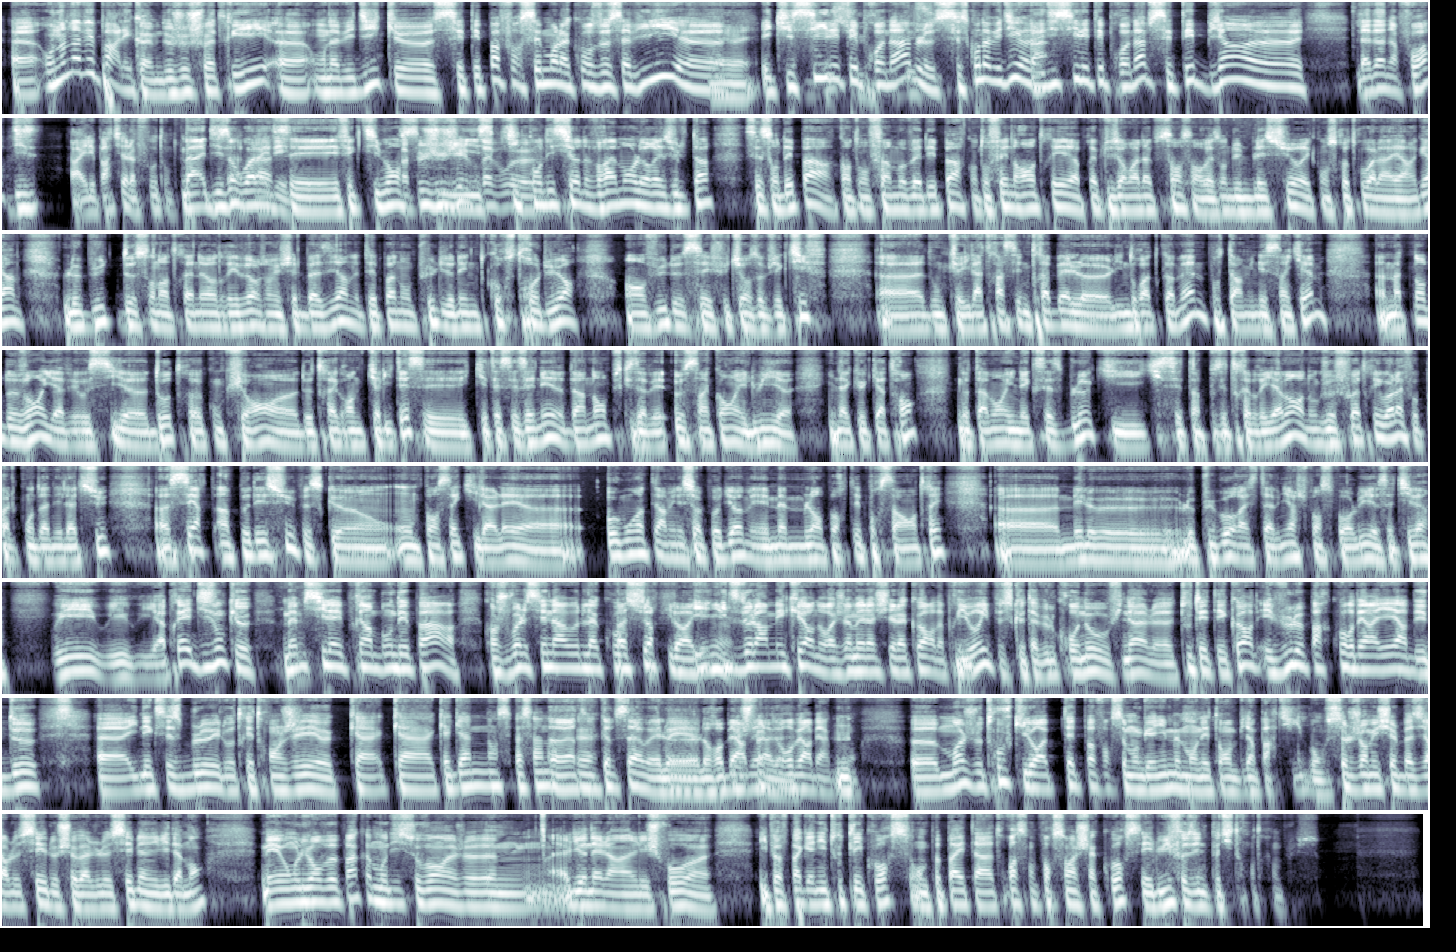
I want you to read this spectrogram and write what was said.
euh, on en avait parlé quand même de Joshua Tree. Euh, on avait dit que c'était pas forcément la course de sa vie. euh, Ouais, ouais. Et que s'il était prenable, c'est ce qu'on avait dit. On avait dit s'il était prenable, c'était bien la dernière fois. Dis- Ah, il est parti à la faute. En tout cas. Bah, disons voilà, c'est effectivement ce juger qui, le vrai- ce qui euh, conditionne vraiment le résultat, c'est son départ. Quand on fait un mauvais départ, quand on fait une rentrée après plusieurs mois d'absence en raison d'une blessure et qu'on se retrouve à l'arrière-garde, le but de son entraîneur driver Jean-Michel Bazir n'était pas non plus de lui donner une course trop dure en vue de ses futurs objectifs. Euh, donc il a tracé une très belle euh, ligne droite quand même pour terminer cinquième. Euh, maintenant devant, il y avait aussi euh, d'autres concurrents de très grande qualité, qui étaient ses aînés d'un an puisqu'ils avaient eux 5 ans et lui il n'a que 4 ans, notamment Inexcess Bleu qui, qui s'est imposé très brillamment. Donc Joshua Tree, voilà, il faut pas le condamner là-dessus. Euh, certes, un peu déçu parce qu'on on pensait qu'il allait euh, au moins terminer sur le podium et même l'emporter pour sa rentrée. Euh, mais le, le plus beau reste à venir, je pense, pour lui cet hiver. Oui, oui, oui. Après, disons que même s'il avait pris un bon départ, quand je vois le scénario de la Pas course, sûr qu'il aurait gagné. It's de l'Armaker n'aurait jamais lâché la corde a priori parce que tu as vu le chrono au final tout était corde et vu le parcours derrière des deux Inexcess Bleu et l'autre étranger Ka- Ka- Kagan non c'est pas ça non un truc comme ça, ouais, le, le Robert Berg. Robert Berg, Mm. bon. Euh, moi, je trouve qu'il aurait peut-être pas forcément gagné, même en étant bien parti. Bon, seul Jean-Michel Bazir le sait, le cheval le sait, bien évidemment. Mais on lui en veut pas, comme on dit souvent, euh, je- euh, Lionel, hein, les chevaux, euh, ils peuvent pas gagner toutes les courses. On peut pas être à 300% à chaque course. Et lui faisait une petite rentrée en plus.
